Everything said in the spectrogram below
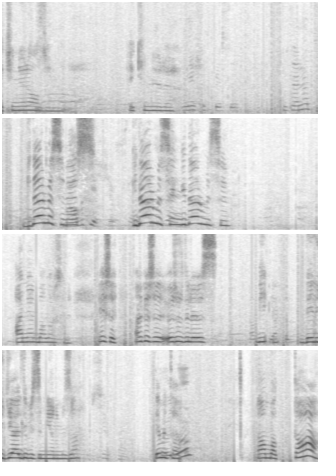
Ekinleri alacağım ben. Ekinleri. Ne şifresi? İnternet. Gider misiniz? Gider misin? Gider misin? Annen bağlar seni. Neyse arkadaşlar özür dileriz. Bir deli geldi bizim yanımıza. Değil mi Tamam. Bak daha.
